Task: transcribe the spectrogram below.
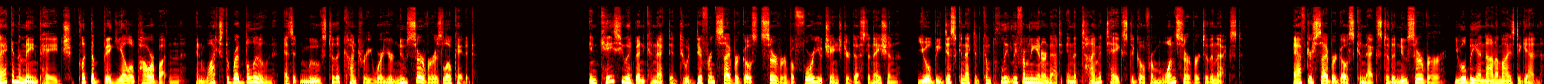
Back in the main page, click the big yellow power button and watch the red balloon as it moves to the country where your new server is located. In case you had been connected to a different CyberGhost server before you changed your destination, you will be disconnected completely from the internet in the time it takes to go from one server to the next. After CyberGhost connects to the new server, you will be anonymized again.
